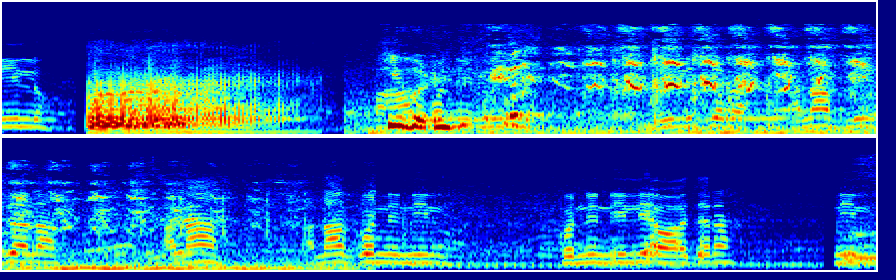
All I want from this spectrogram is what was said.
నీళ్ళు. నీళ్ళు జర. అన్న ప్లీజ్ అన్న. అన్న అన్న కొన్ని నీళ్ళు. కొన్ని నీళ్ళు. ఇవ్వ జరా? నీళ్ళు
